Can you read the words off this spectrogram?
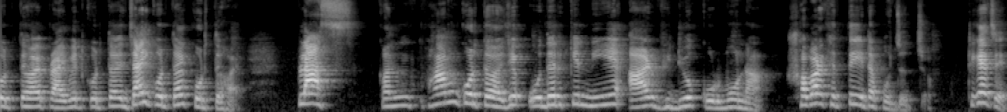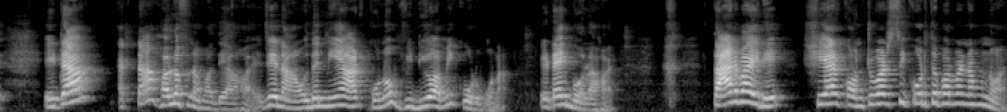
করতে হয় প্রাইভেট করতে হয়, যাই করতে হয় করতে হয়। প্লাস কনফার্ম করতে হয় যে ওদেরকে নিয়ে আর ভিডিও করব না। সবার ক্ষেত্রে এটা প্রযোজ্য। ঠিক আছে? এটা একটা হলফনামা দেওয়া হয় যে না, ওদের নিয়ে আর কোনো ভিডিও আমি করব না। এটাই বলা হয়। তার বাইরে সে আর কন্ট্রোভার্সি করতে পারবে না নয়।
